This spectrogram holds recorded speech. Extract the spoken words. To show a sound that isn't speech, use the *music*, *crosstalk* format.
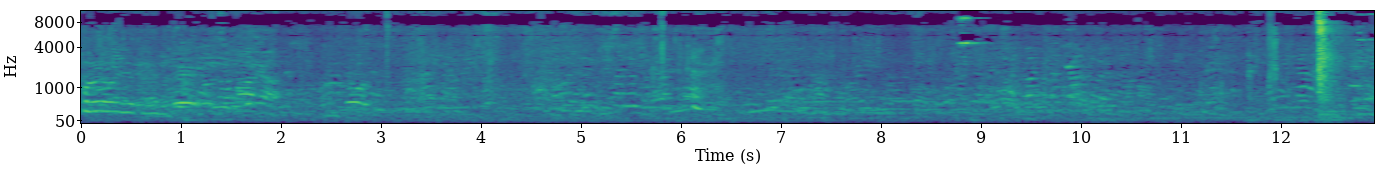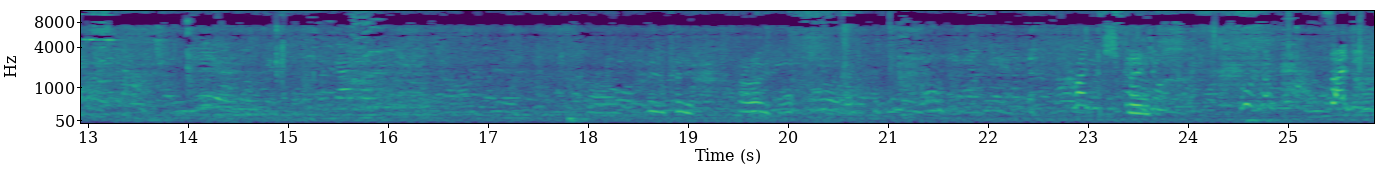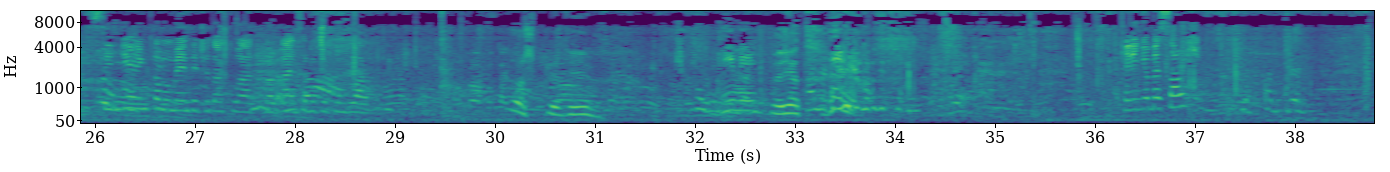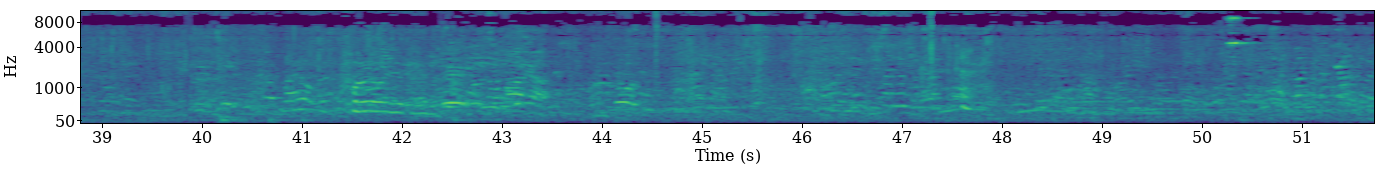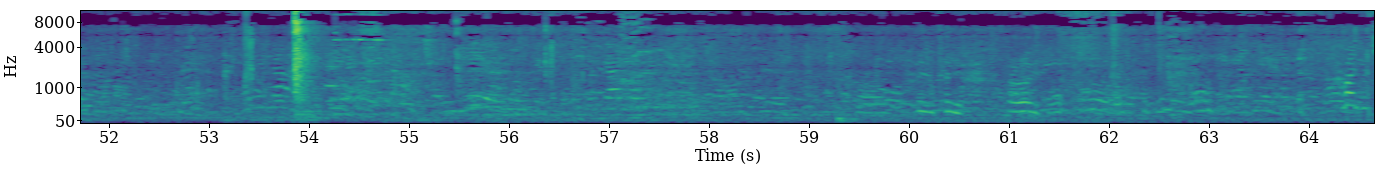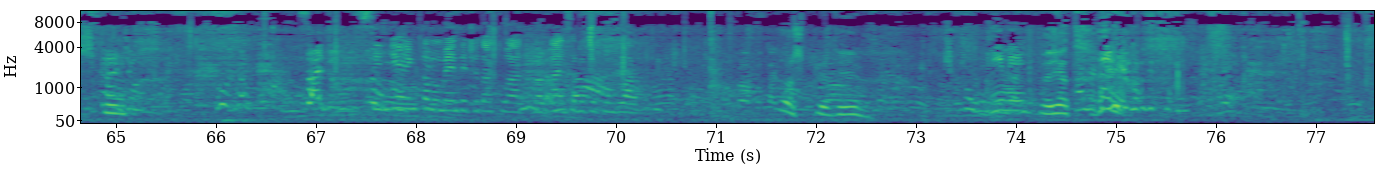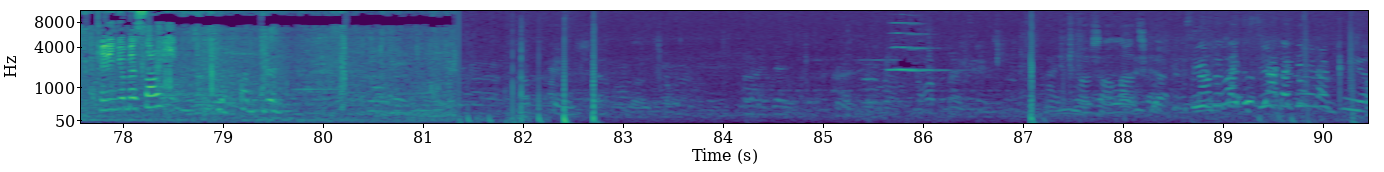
好有意思。哎，都吃饭。哎呀，太远，快点。Sentierem que estão momento ci dà quattro, va bene, sempre più con quattro. Lo spiedino. Dimmi. Olha Getting your massage? Follow *laughs* Sai do Siniento momento da quadra, vai sabe o que do lado. Nós perdemos. Gimme. Gimme. Querem uma mensagem? Your message?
